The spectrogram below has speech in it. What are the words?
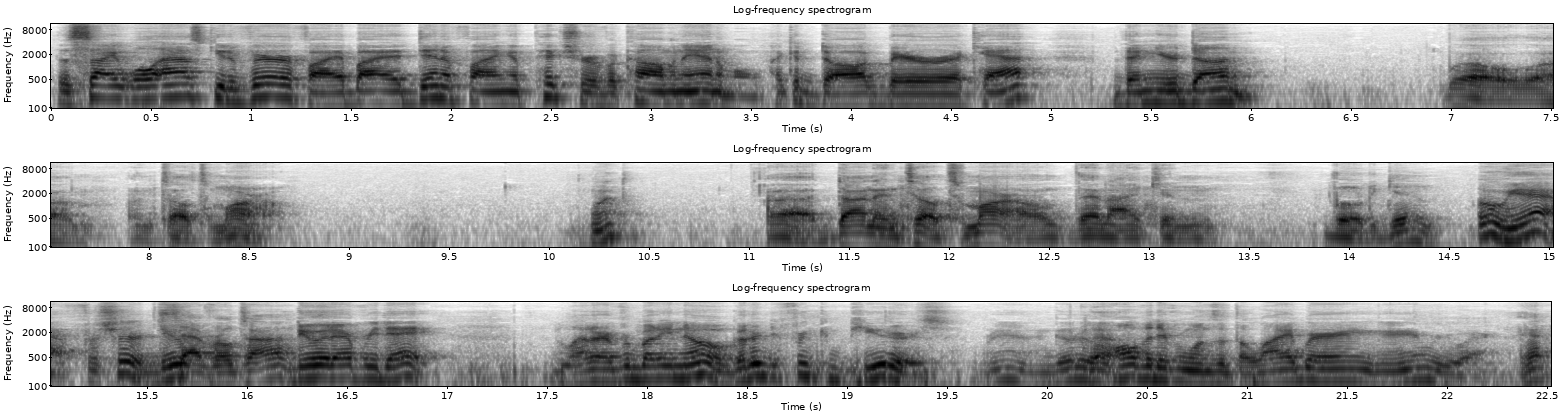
The site will ask you to verify by identifying a picture of a common animal, like a dog, bear, or a cat. Then you're done. Well, um, until tomorrow. What? Uh, done until tomorrow, then I can vote again. Oh yeah, for sure. Do Several it, times. Do it every day. Let everybody know. Go to different computers. Yeah, go to Yeah. all the different ones at the library, everywhere. Yeah,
